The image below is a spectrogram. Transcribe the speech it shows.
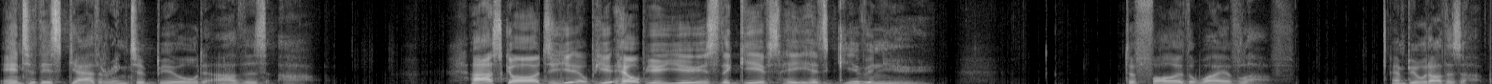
Enter this gathering to build others up. Ask God to help you, help you use the gifts He has given you to follow the way of love and build others up.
